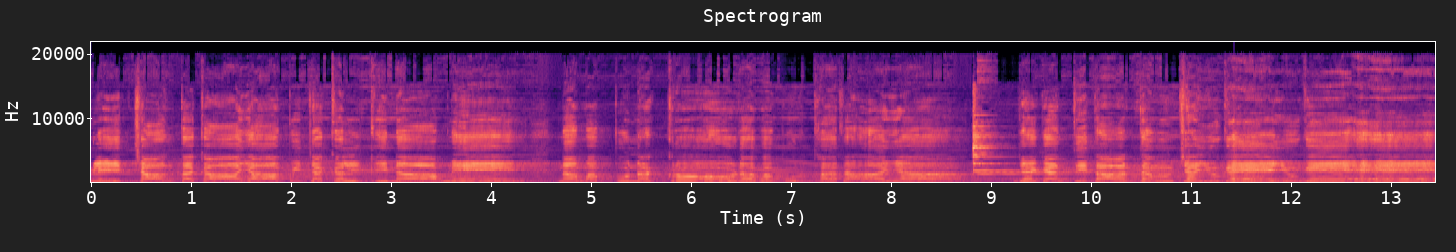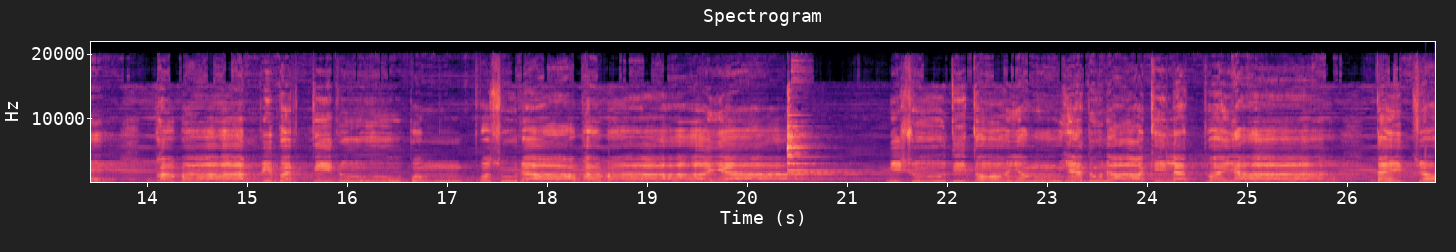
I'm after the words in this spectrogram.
म्लेच्छान्तकायापि च कल्किनाम्ने नमः पुनः क्रोडवपुर्धराय जगद्दितार्धं च युगे युगे भवान् बिभर्तिरूपं त्वसुरा भवाय निषूदितोऽयं ह्यधुना किल त्वया? दैत्यो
